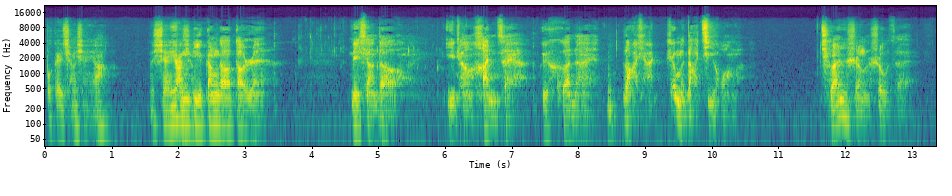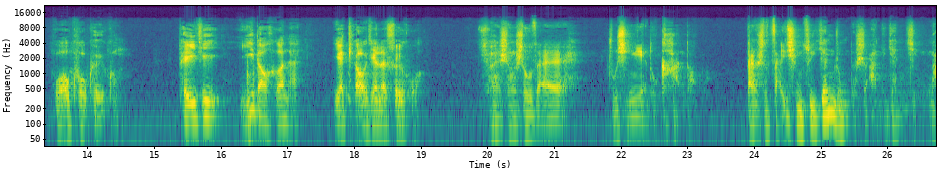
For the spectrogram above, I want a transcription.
不该抢县衙了。那县衙你弟刚刚到任，没想到一场旱灾啊，给河南落下这么大饥荒啊！全省受灾，国库亏空，裴济一到河南，也跳进了水火。全省受灾，主席你也都看到了。但是灾情最严重的是俺们燕京呐。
